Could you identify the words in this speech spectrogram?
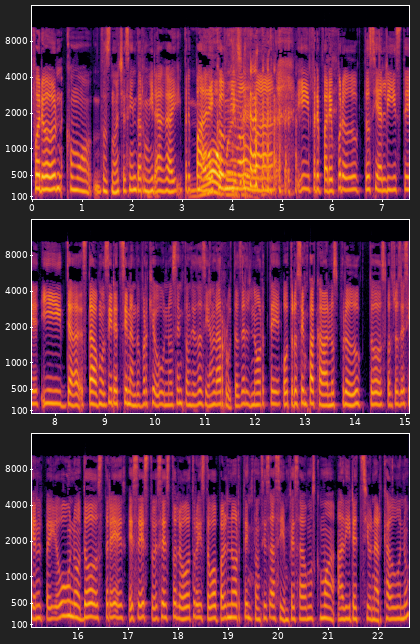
Fueron como dos noches sin dormir, haga, y preparé No con mi puede ser. mamá, y preparé productos y aliste, y ya estábamos direccionando porque unos entonces hacían las rutas del norte, otros empacaban los productos, otros decían el pedido uno, dos, tres, es esto, es esto, lo otro, y esto va para el norte, entonces así empezábamos como a, a direccionar cada uno,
